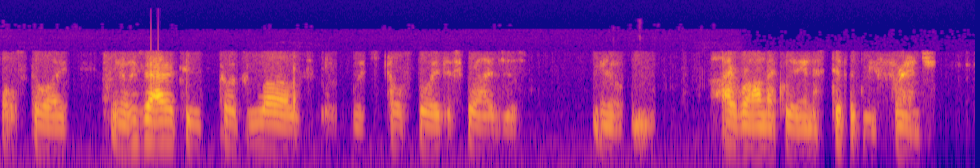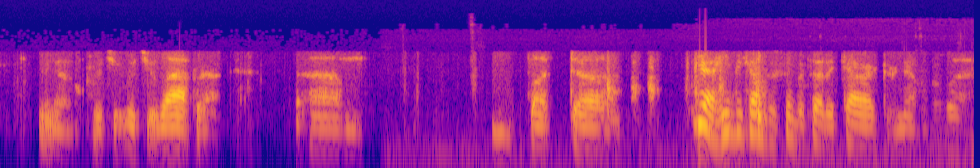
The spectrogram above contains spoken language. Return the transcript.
Tolstoy. You know, his attitude towards love, which Tolstoy describes as, you know, ironically and is typically French. You know, which which you laugh at. Um, but uh, yeah, he becomes a sympathetic character nevertheless.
